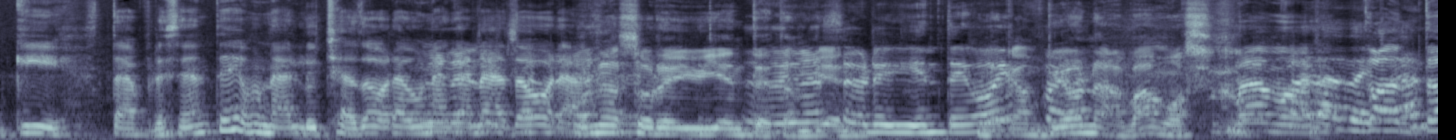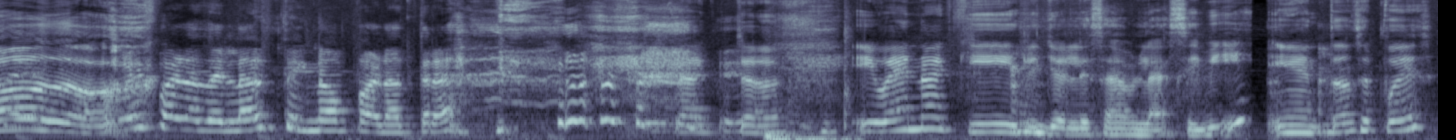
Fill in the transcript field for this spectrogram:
aquí está presente una luchadora, una, ganadora. Una sobreviviente también. Una sobreviviente. Una campeona, vamos. Vamos, para con todo. Voy para adelante y no para atrás. Exacto. Y bueno, aquí yo les habla Civi. Y entonces, pues,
